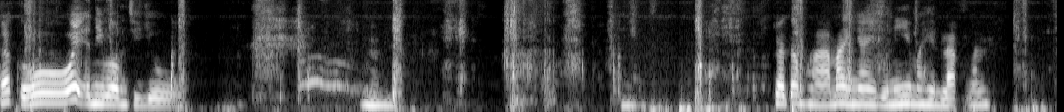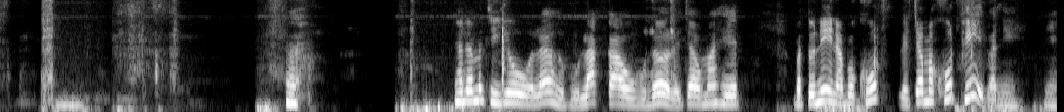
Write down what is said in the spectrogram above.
แล้วก็โอ้ยอันนี้บ่มนจิอยู่อืมอืมก็ต้องหาไม้ใหญ่กว่านี้มาเห็นรักมันอืมฮะเนี่ยเดี๋ยวมันจิอยู่แล้วเหรอผู้รักเก่าผู้เด้อเลยเจ้ามาเฮ็ด บัดตัวนี้นะบ่คุดเดี๋ยวเจ้ามาคุดพี่บัดนี้นี่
